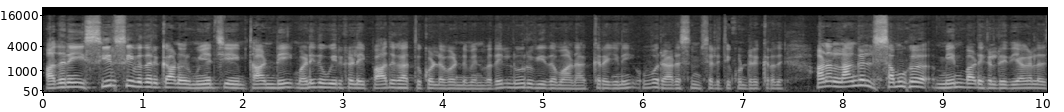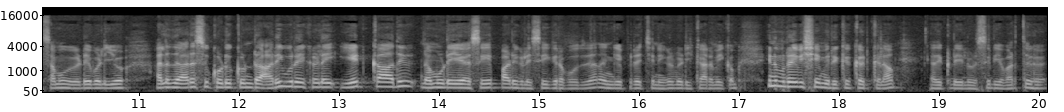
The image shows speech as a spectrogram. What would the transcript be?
அதனை சீர் செய்வதற்கான ஒரு முயற்சியையும் தாண்டி மனித உயிர்களை பாதுகாத்துக் கொள்ள வேண்டும் என்பதில் நூறு வீதமான அக்கறையினை ஒவ்வொரு அரசும் செலுத்திக் கொண்டிருக்கிறது. ஆனால் நாங்கள் சமூக மேம்பாடுகள் ரீதியாக அல்லது சமூக இடைவெளியோ அல்லது அரசு கொடுக்கின்ற அறிவுரைகளை ஏற்காது நம்முடைய செயற்பாடுகளை செய்கிற போதுதான் அங்கே பிரச்சனைகள் வெடிக்க ஆரம்பிக்கும். இன்னும் நிறைய விஷயம் இருக்கு கேட்கலாம். அதுக்கிடையில் ஒரு சிறிய வர்த்தக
